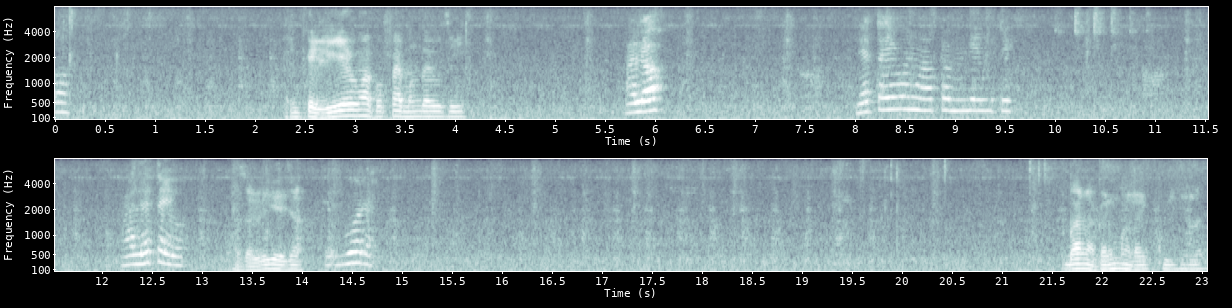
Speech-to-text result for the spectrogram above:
આવો. એમ કે લઈ આવ્યોમાં પપ્પાએ મંગાવ્યું હતું? હાલો. લેતા આવ્યો હું આપવા મંગાવ્યું તે હા લેતા આવ્યો તો લઈ જા બોરે. બાના ઘરમાં રાખ્યું છે.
